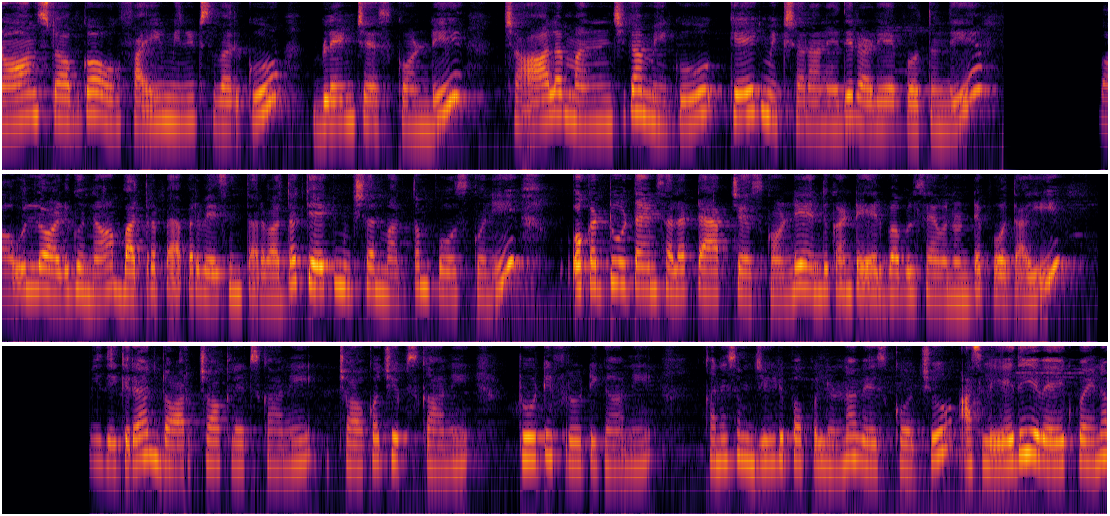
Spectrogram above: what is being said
నాన్ స్టాప్గా ఒక ఫైవ్ మినిట్స్ వరకు బ్లెండ్ చేసుకోండి. చాలా మంచిగా మీకు కేక్ మిక్చర్ అనేది రెడీ అయిపోతుంది. బౌల్లో అడుగున బటర్ పేపర్ వేసిన తర్వాత కేక్ మిక్చర్ మొత్తం పోసుకొని ఒక టూ టైమ్స్ అలా ట్యాప్ చేసుకోండి. ఎందుకంటే ఎయిర్ బబుల్స్ ఏమైనా ఉంటే పోతాయి. మీ దగ్గర డార్క్ చాక్లెట్స్ కానీ చాకో చిప్స్ కానీ టూటీ ఫ్రూటీ కానీ కనీసం జీడిపప్పులు ఉన్నా వేసుకోవచ్చు. అసలు ఏది వేయకపోయినా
